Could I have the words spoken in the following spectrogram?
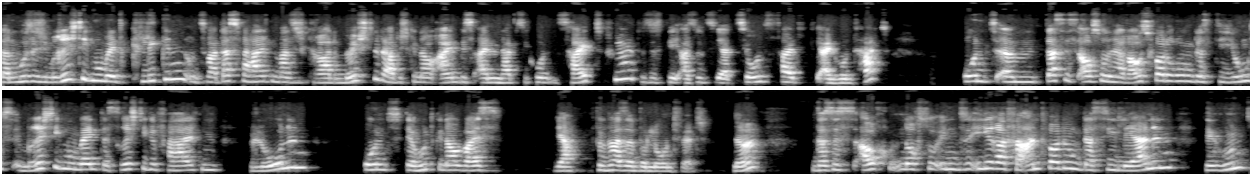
dann muss ich im richtigen Moment klicken und zwar das Verhalten, was ich gerade möchte. Da habe ich genau ein bis eineinhalb Sekunden Zeit für. Das ist die Assoziationszeit, die ein Hund hat. Und ähm, das ist auch so eine Herausforderung, dass die Jungs im richtigen Moment das richtige Verhalten belohnen und der Hund genau weiß, ja, für was er belohnt wird. Ne? Das ist auch noch so in ihrer Verantwortung, dass sie lernen, den Hund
